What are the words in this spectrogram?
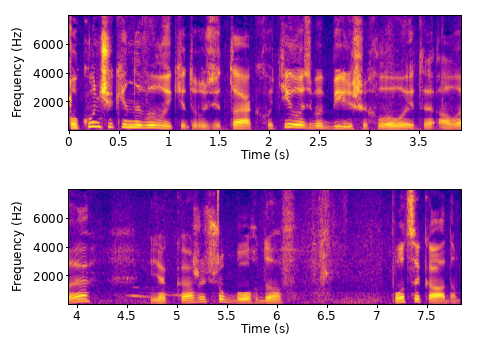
Окунчики невеликі, друзі. Так, хотілося б більших ловити, але, як кажуть, що Бог дав. По цикадам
